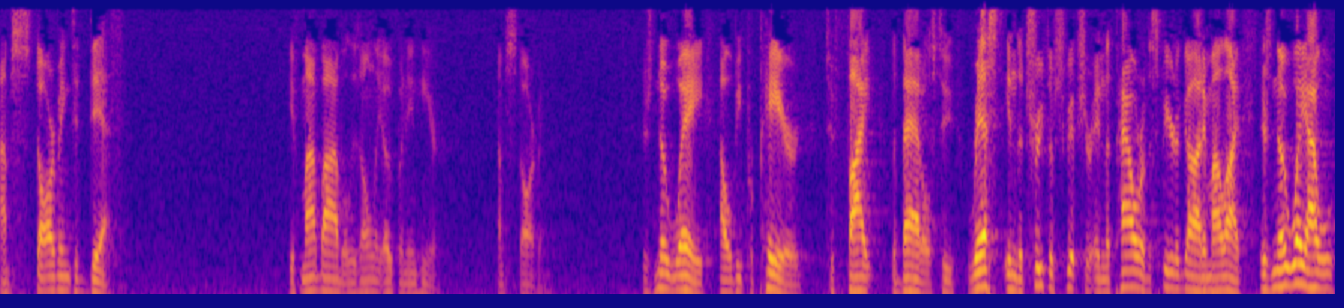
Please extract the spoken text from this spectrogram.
I'm starving to death if my Bible is only open in here. I'm starving. There's no way I will be prepared to fight the battles, to rest in the truth of Scripture and the power of the Spirit of God in my life. There's no way I will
